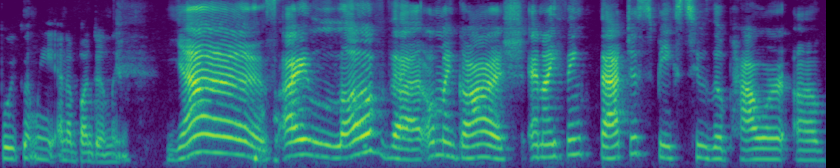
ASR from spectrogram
frequently, and abundantly. Yes, I love that. Oh my gosh. And I think that just speaks to the power of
